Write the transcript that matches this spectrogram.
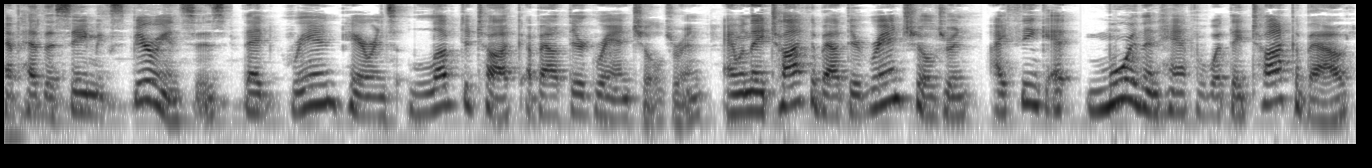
have had the same experiences, that grandparents love to talk about their grandchildren. And when they talk about their grandchildren, I think at more than half of what they talk about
